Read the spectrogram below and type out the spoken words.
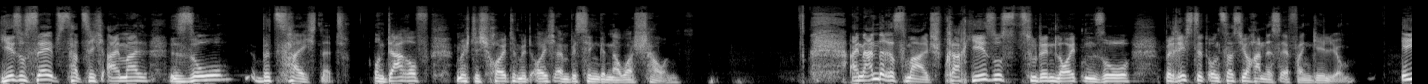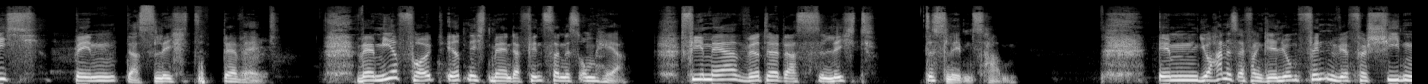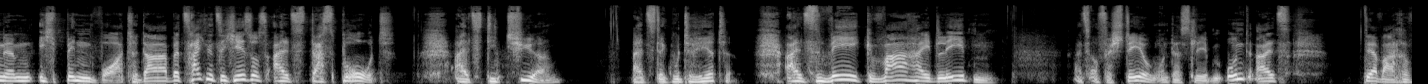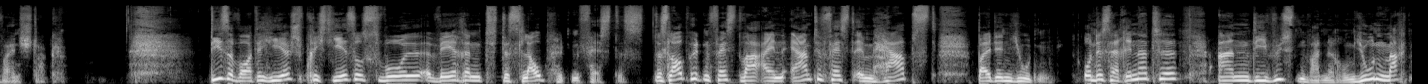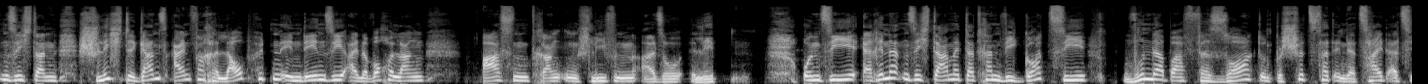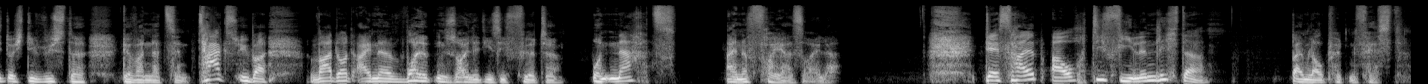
Jesus selbst hat sich einmal so bezeichnet. Und darauf möchte ich heute mit euch ein bisschen genauer schauen. Ein anderes Mal sprach Jesus zu den Leuten, so berichtet uns das Johannesevangelium. Ich bin das Licht der Welt. Wer mir folgt, irrt nicht mehr in der Finsternis umher. Vielmehr wird er das Licht des Lebens haben. Im Johannesevangelium finden wir verschiedene Ich bin Worte. Da bezeichnet sich Jesus als das Brot, als die Tür, als der gute Hirte, als Weg, Wahrheit, Leben, als Auferstehung und das Leben und als der wahre Weinstock. Diese Worte hier spricht Jesus wohl während des Laubhüttenfestes. Das Laubhüttenfest war ein Erntefest im Herbst bei den Juden. Und es erinnerte an die Wüstenwanderung. Juden machten sich dann schlichte, ganz einfache Laubhütten, in denen sie eine Woche lang aßen, tranken, schliefen, also lebten. Und sie erinnerten sich damit daran, wie Gott sie wunderbar versorgt und beschützt hat in der Zeit, als sie durch die Wüste gewandert sind. Tagsüber war dort eine Wolkensäule, die sie führte und nachts eine Feuersäule. Deshalb auch die vielen Lichter beim Laubhüttenfest.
